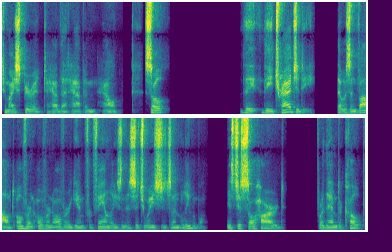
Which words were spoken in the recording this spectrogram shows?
to my spirit to have that happen, Hal. So the the tragedy that was involved over and over and over again for families in this situation is unbelievable. It's just so hard for them to cope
